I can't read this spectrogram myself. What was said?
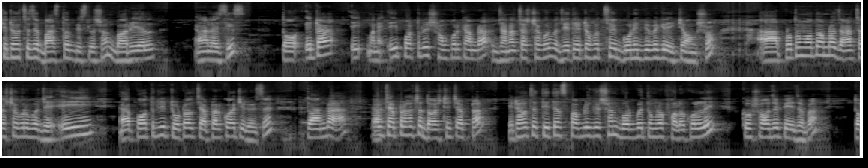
সেটা হচ্ছে যে বাস্তব বিশ্লেষণ বা রিয়েল অ্যানালাইসিস তো এটা এই মানে এই পত্রটি সম্পর্কে আমরা জানার চেষ্টা করব, যেহেতু এটা হচ্ছে গণিত বিভাগের একটি অংশ। আর প্রথমত আমরা জানার চেষ্টা করব যে এই পত্রটির টোটাল চ্যাপ্টার কয়টি রয়েছে? তো আমরা টোটাল চ্যাপ্টার হচ্ছে দশটি চ্যাপ্টার এটা হচ্ছে তিতাস পাবলিকেশন বোর্ড বই তোমরা ফলো করলেই খুব সহজে পেয়ে যাবা। তো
